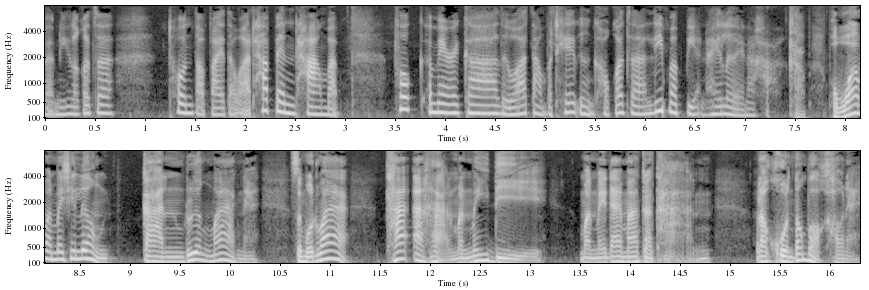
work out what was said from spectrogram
แบบนี้เราก็จะทนต่อไปแต่ว่าถ้าเป็นทางแบบพวกอเมริกาหรือว่าต่างประเทศอื่นเขาก็จะรีบมาเปลี่ยนให้เลยนะคะครับผมว่ามันไม่ใช่เรื่องของการเรื่องมากนะสมมติว่าถ้าอาหารมันไม่ดี มันไม่ได้มาตรฐาน เราควรต้องบอกเขานะ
